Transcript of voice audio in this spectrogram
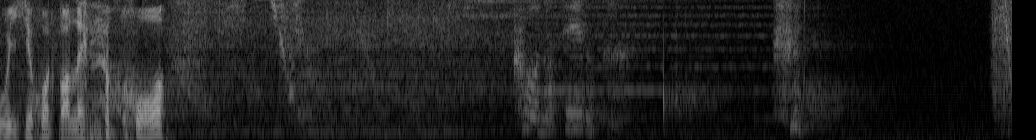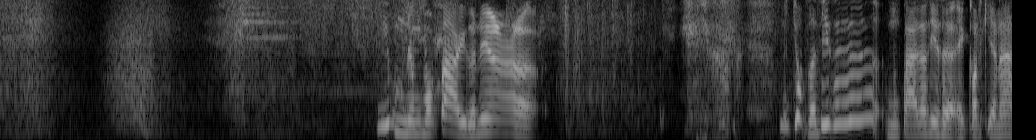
อุ้ยเคี้ยโคตรก้อนเลย โอ้โห ยังบอกตายอีกเหรอเนี่ยมันจบแล้วที่เธอมึงตายแล้วที่เธอไอ้ก๊อตเคียน่า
